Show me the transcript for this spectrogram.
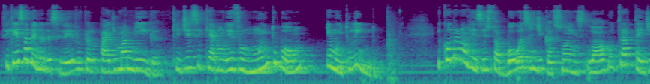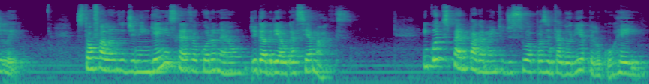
Fiquei sabendo desse livro pelo pai de uma amiga, que disse que era um livro muito bom e muito lindo. E como eu não resisto a boas indicações, logo tratei de ler. Estou falando de Ninguém Escreve ao Coronel, de Gabriel Garcia Marques. Enquanto espera o pagamento de sua aposentadoria pelo correio,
